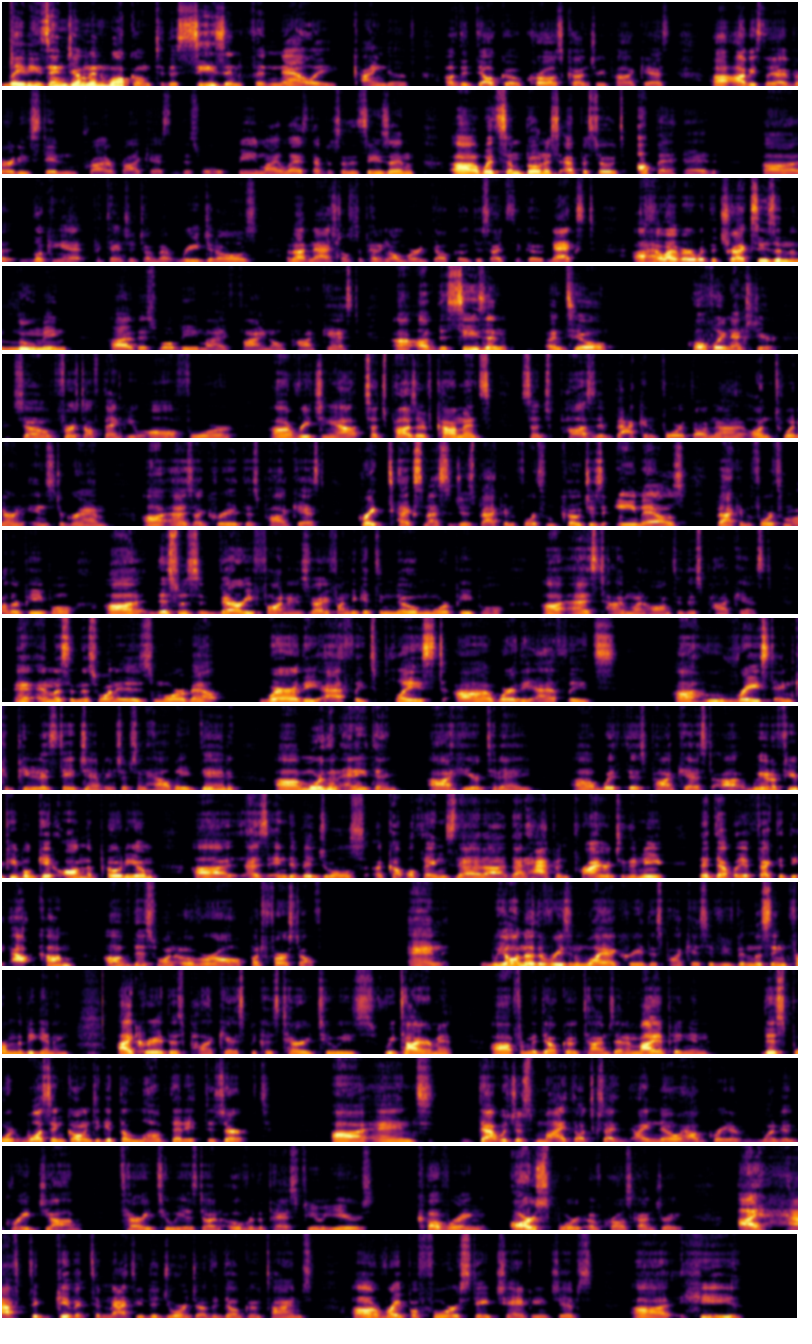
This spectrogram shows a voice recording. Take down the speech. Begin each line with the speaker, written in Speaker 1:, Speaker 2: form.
Speaker 1: Ladies and gentlemen, welcome to the season finale, kind of, of the Delco Cross Country Podcast. Uh, obviously, I've already stated in prior podcasts that this will be my last episode of the season, uh, with some bonus episodes up ahead, uh, looking at potentially talking about regionals, about nationals, depending on where Delco decides to go next. Uh, however, with the track season looming, uh, this will be my final podcast uh, of the season until hopefully next year. So, first off, thank you all for uh, reaching out, such positive comments, such positive back and forth on uh, on Twitter and Instagram uh, as I create this podcast. Great text messages back and forth from coaches, emails back and forth from other people. Uh, this was very fun, and it's very fun to get to know more people uh, as time went on through this podcast. And, and listen, this one is more about where the athletes placed, uh, where the athletes uh, who raced and competed at state championships and how they did. Uh, more than anything uh, here today uh, with this podcast, uh, we had a few people get on the podium as individuals. A couple things that that happened prior to the meet that definitely affected the outcome of this one overall. But first off, and we all know the reason why I created this podcast. If you've been listening from the beginning, I created this podcast because Terry Tuohy's retirement uh, from the Delco Times, and in my opinion, this sport wasn't going to get the love that it deserved. Uh, and that was just my thoughts because I, I know how great a, what a great job Terry Tuohy has done over the past few years covering our sport of cross country. I have to give it to Matthew DeGeorge of the Delco Times. Uh, right before state championships, uh, he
